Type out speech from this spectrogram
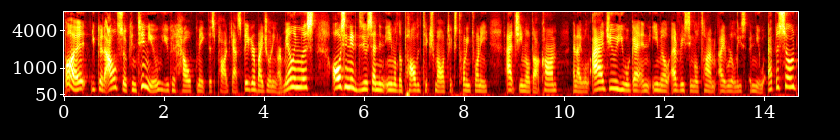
But you could also continue. You could help make this podcast bigger by joining our mailing list. All you need to do is send an email to politicspolitics2020 at gmail.com and I will add you. You will get an email every single time I release a new episode.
